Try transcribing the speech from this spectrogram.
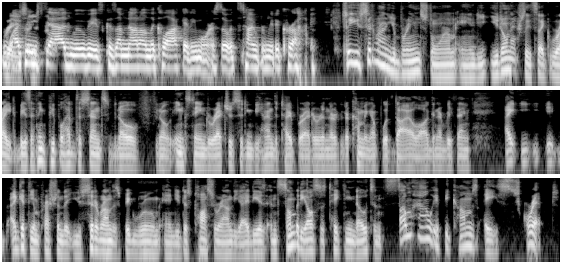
Watching sad movies because I'm not on the clock anymore. So it's time for me to cry. So you sit around, you brainstorm, and you, you don't actually. It's like right because I think people have the sense, you know, of you know, ink stained wretches sitting behind the typewriter, and they're they're coming up with dialogue and everything. I I get the impression that you sit around this big room and you just toss around the ideas, and somebody else is taking notes, and somehow it becomes a script.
